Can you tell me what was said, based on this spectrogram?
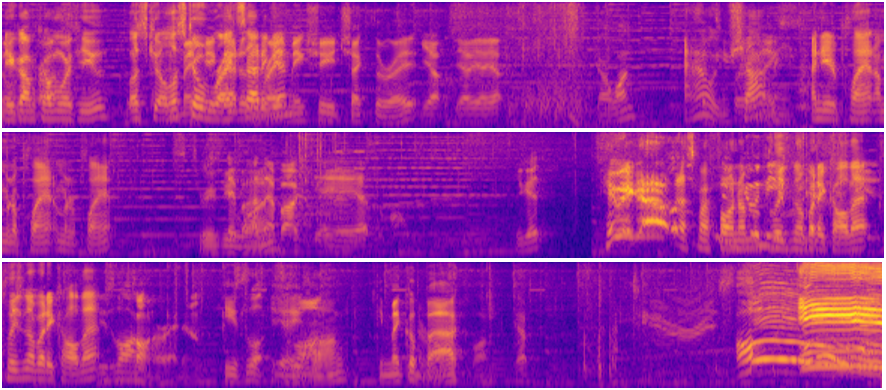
Nico, I'm coming with you. Let's go. Let's go be a guy right side the again. Make sure you check the right. Yep. Yeah. Yeah. Yeah. Got one. Ow, you shot nice. me. I need to plant. I'm gonna plant. I'm gonna plant. Three v Stay behind that one. box. Yeah, yeah, yeah. You good? Here we go. That's my phone number. Please nobody call that. Please nobody call that. He's long. her right now. He's lo- yeah, he's long. long. He might go back. Long. Yep. Easy, boys. We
